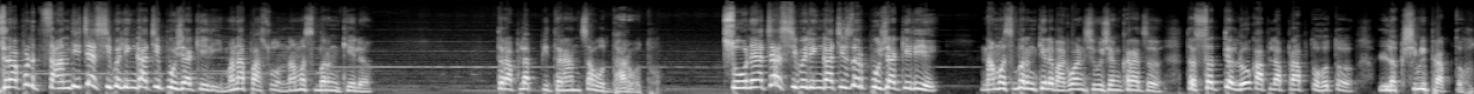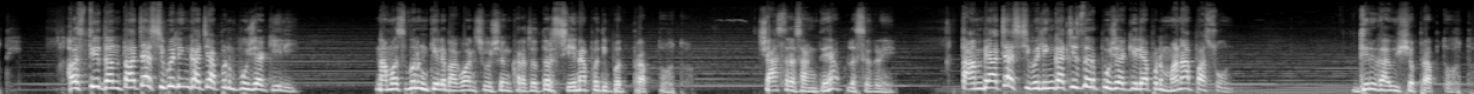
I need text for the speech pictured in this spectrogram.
जर आपण चांदीच्या शिवलिंगाची पूजा केली मनापासून नामस्मरण केलं तर आपल्या पितरांचा उद्धार होतो. सोन्याच्या शिवलिंगाची जर पूजा केली नामस्मरण केलं भगवान शिवशंकराचं तर सत्य लोक आपला प्राप्त होतं लक्ष्मी प्राप्त होते. हस्तिदंताच्या शिवलिंगाची आपण पूजा केली नामस्मरण केलं भगवान शिवशंकराचं तर सेनापती पद प्राप्त होतं. शास्त्र सांगते आपलं सगळे. तांब्याच्या शिवलिंगाची जर पूजा केली आपण मनापासून दीर्घ आयुष्य प्राप्त होतं.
